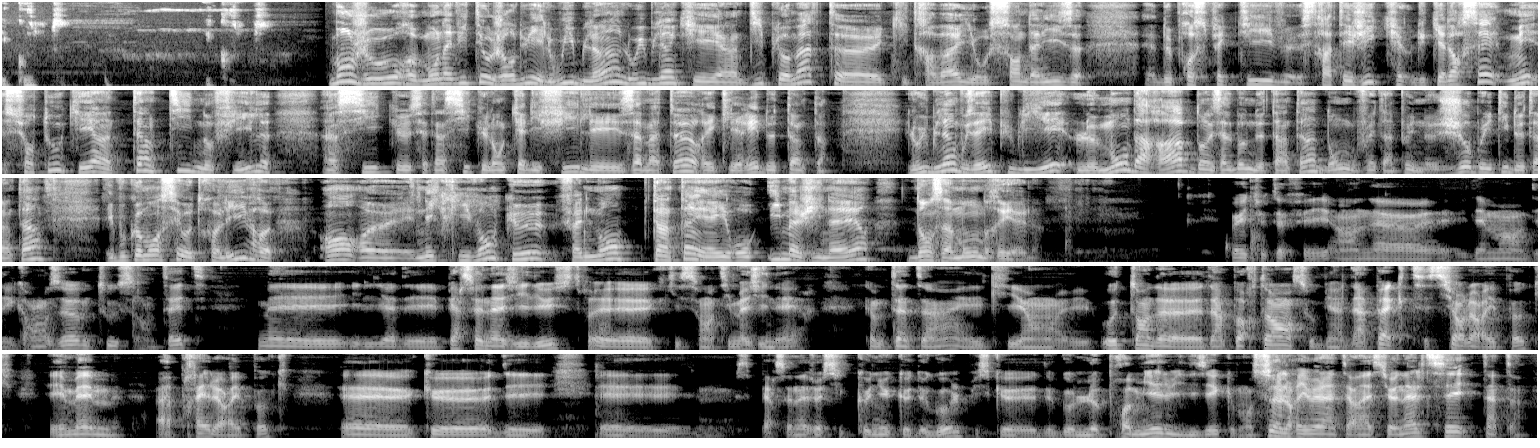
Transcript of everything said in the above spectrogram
Écoute. Bonjour, mon invité aujourd'hui est Louis Blin. Louis Blin qui est un diplomate euh, qui travaille au centre d'analyse de prospective stratégique du Quai d'Orsay, mais surtout qui est un tintinophile, ainsi que c'est ainsi que l'on qualifie les amateurs éclairés de Tintin. Louis Blin, vous avez publié Le Monde arabe dans les albums de Tintin, donc vous faites un peu une géopolitique de Tintin, et vous commencez votre livre en euh, écrivant que finalement Tintin est un héros imaginaire dans un monde réel. Oui, tout à fait. On a évidemment des grands hommes tous en tête, mais il y a des personnages illustres euh, qui sont imaginaires, comme Tintin, et qui ont eu autant d'importance ou bien d'impact sur leur époque, et même après leur époque, euh, que des euh, personnages aussi connus que De Gaulle, puisque De Gaulle le premier lui disait que mon seul rival international, c'est Tintin.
